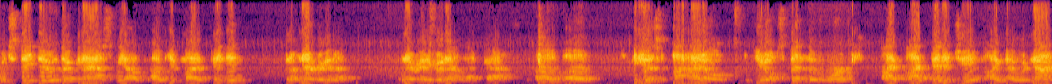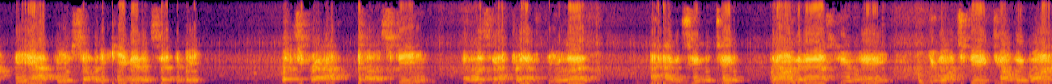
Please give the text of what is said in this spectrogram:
which they do, they're going to ask me. I'll, I'll give my opinion, but I'm never going to, I'm never going to go down that path of, of because I, I don't. If you don't spend the work, I've, I've been a GM. I, I would not be happy if somebody came in and said to me, "Let's draft uh, Steve," and let's not draft Steve Led. I haven't seen the tape. Now I'm going to ask you, hey, you want Steve? Tell me why,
